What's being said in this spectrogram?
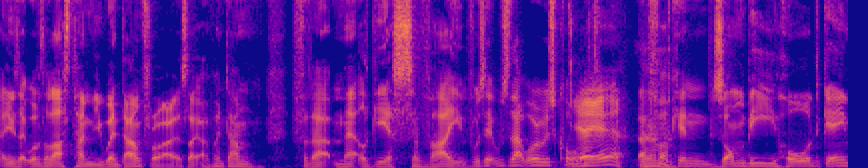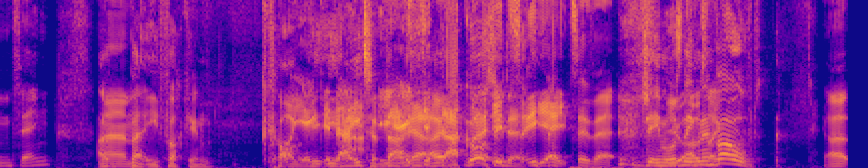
and he was like, What was the last time you went down for? It? I was like, I went down for that Metal Gear Survive. Was it? Was that what it was called? Yeah, yeah. That fucking zombie horde game thing. I Um, bet he fucking. God, Oh, he hated he that. hated He hated yeah, yeah, that, of course he did. He hated it. Jim wasn't I even was like- involved. Uh,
